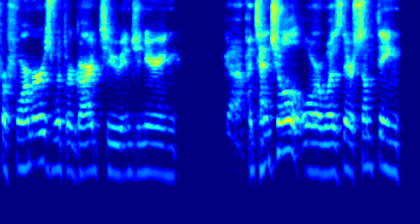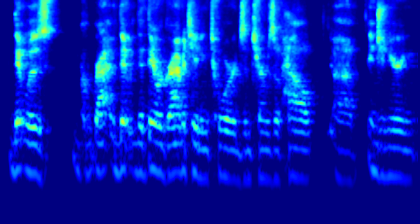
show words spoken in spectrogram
performers with regard to engineering uh, potential or was there something that was gra- that, that they were gravitating towards in terms of how uh, engineering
